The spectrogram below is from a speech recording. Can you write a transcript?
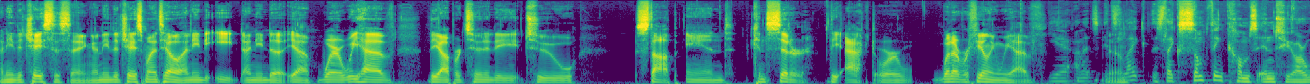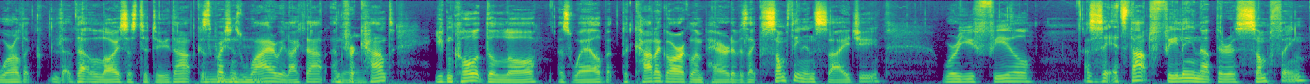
I need to chase this thing. I need to chase my tail. I need to eat. I need to. Yeah. Where we have the opportunity to stop and consider the act or whatever feeling we have. Yeah, and it's it's Yeah. like it's like something comes into our world that that allows us to do that. Because the question is, why are we like that? And for Mm. Kant, you can call it the law as well, but the categorical imperative is like something inside you where you feel, as I say, it's that feeling that there is something,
